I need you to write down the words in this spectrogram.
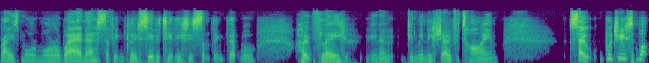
raise more and more awareness of inclusivity this is something that will hopefully you know diminish over time so would you what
